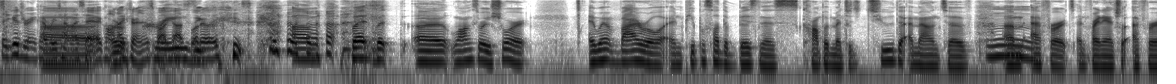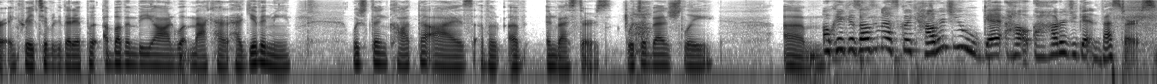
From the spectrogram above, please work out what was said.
Take a drink every time I say Uh, iconic during this crazy, podcast. Literally. crazy. um, but but uh, long story short, it went viral, and people saw the business complemented to the amount of Mm. um, effort and financial effort and creativity that I put above and beyond what Mac had, had given me, which then caught the eyes of of investors, which eventually. Um, Okay, because I was gonna ask, like, how did you get how how did you get investors?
